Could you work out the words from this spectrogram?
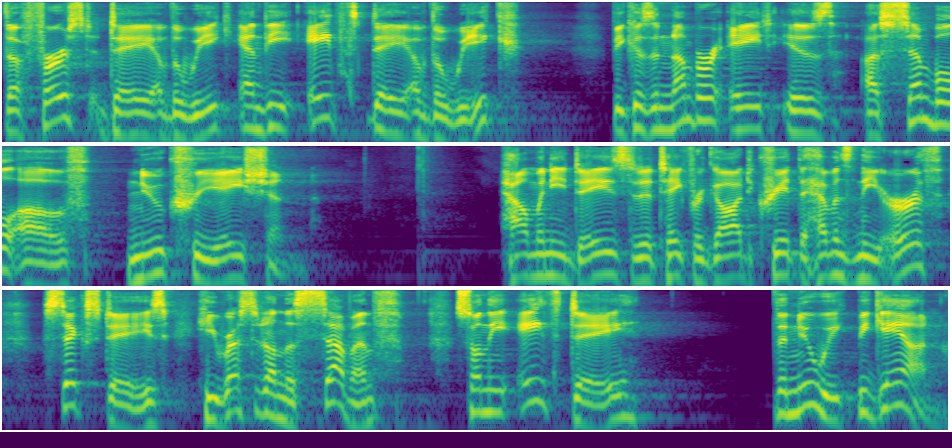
the first day of the week and the eighth day of the week, because the number eight is a symbol of new creation. How many days did it take for God to create the heavens and the earth? Six days. He rested on the seventh. So on the eighth day, the new week began.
